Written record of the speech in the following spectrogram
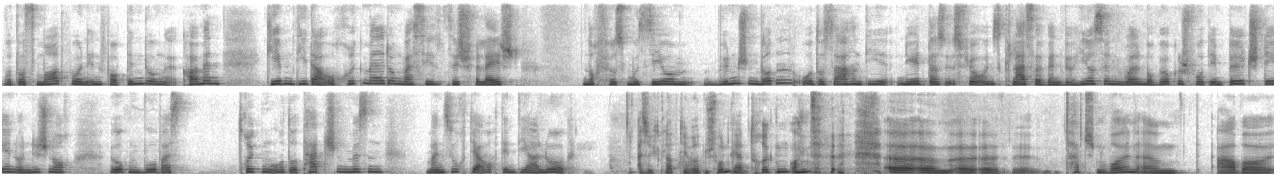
oder Smartphone in Verbindung kommen. Geben die da auch Rückmeldung, was Sie sich vielleicht noch fürs Museum wünschen würden? Oder sagen die, nee, das ist für uns klasse. Wenn wir hier sind, wollen wir wirklich vor dem Bild stehen und nicht noch irgendwo was drücken oder touchen müssen. Man sucht ja auch den Dialog. Also ich glaube, die würden schon gern drücken und äh, ähm, äh, äh, touchen wollen. Ähm, aber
